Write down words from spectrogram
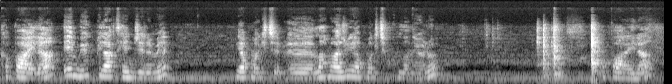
kapağıyla en büyük pilav tenceremi yapmak için, e, lahmacun yapmak için kullanıyorum. Kapağıyla.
